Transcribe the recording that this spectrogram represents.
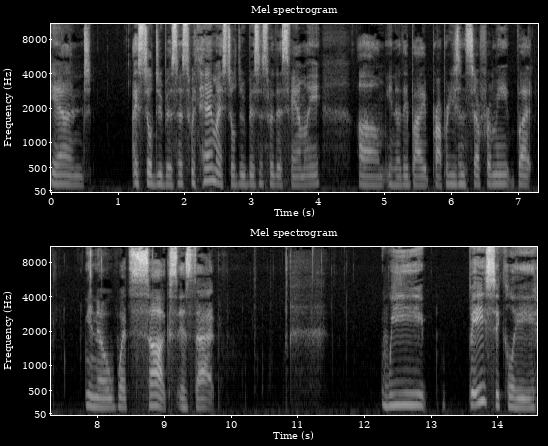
And i still do business with him. I still do business with his family. Um, you know they buy properties and stuff from me. But you know what sucks is that we basically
